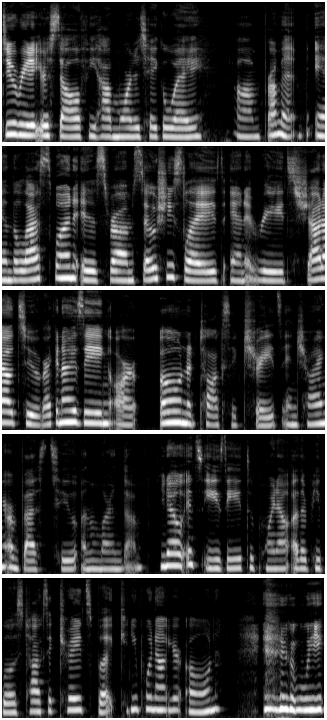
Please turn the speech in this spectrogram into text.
do read it yourself, you have more to take away um, from it. And the last one is from So She Slays, and it reads Shout out to recognizing our own toxic traits and trying our best to unlearn them. You know, it's easy to point out other people's toxic traits, but can you point out your own? we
